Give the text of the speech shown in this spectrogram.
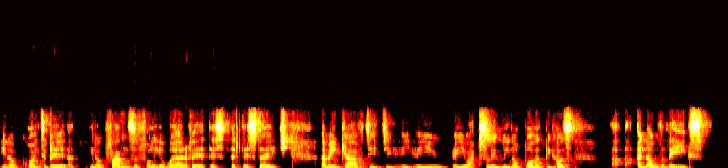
you know, quite a bit. Uh, you know, fans are fully aware of it at this at this stage. I mean, Gav, do, do, are you are you absolutely not bothered? Because I, I, know the league's,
